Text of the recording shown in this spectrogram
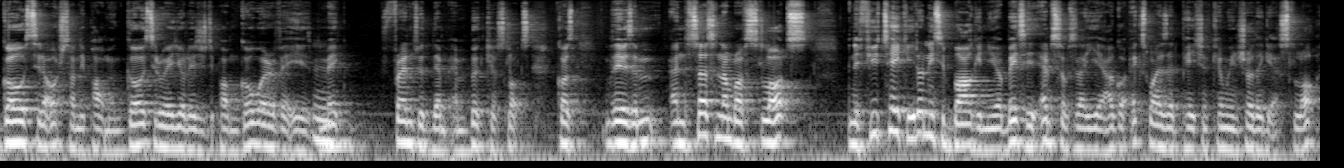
go to the ultrasound department, go to the radiology department, go wherever it is, Mm. make friends with them and book your slots. Because there's a, a certain number of slots, and if you take it, you don't need to bargain. You're basically slots like, yeah, I've got X, Y, Z patients, can we ensure they get a slot?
